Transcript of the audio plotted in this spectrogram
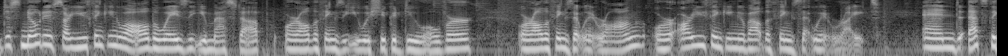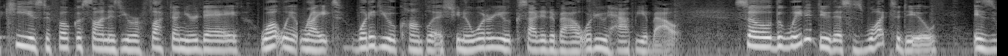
just notice are you thinking about all the ways that you messed up or all the things that you wish you could do over or all the things that went wrong or are you thinking about the things that went right? And that's the key is to focus on as you reflect on your day, what went right? What did you accomplish? You know, what are you excited about? What are you happy about? So the way to do this is what to do is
